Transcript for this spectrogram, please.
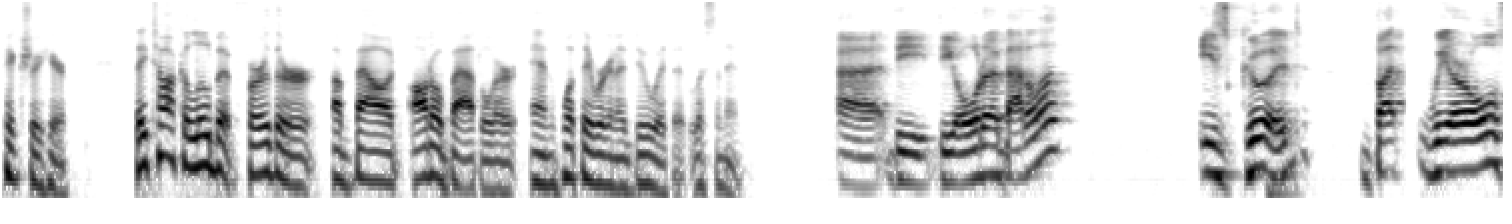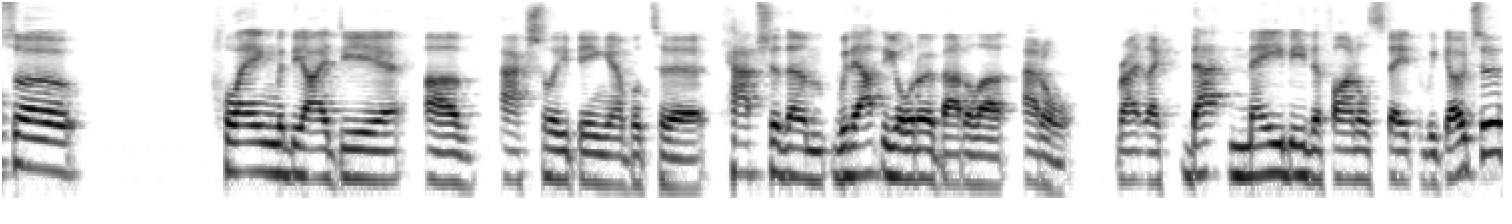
picture here. They talk a little bit further about Auto Battler and what they were going to do with it. Listen in. Uh, the the Auto Battler is good, but we are also playing with the idea of actually being able to capture them without the auto battler at all right like that may be the final state that we go to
